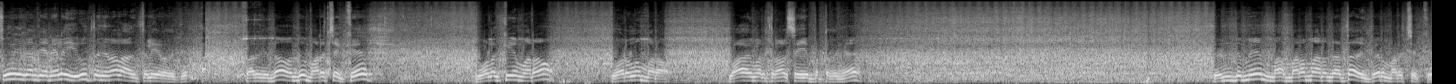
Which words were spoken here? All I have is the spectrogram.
சூரியகாந்தி எண்ணெயில் இருபத்தஞ்சி நாள் ஆகும் தெளிகிறதுக்கு பாருங்க இதுதான் வந்து மரச்சக்கு. உலக்கையும் மரம் உரலும் மரம். வாழை மரத்தினால் செய்யப்பட்டதுங்க. ரெண்டுமே ம மரமாக இருந்தால் தான் அதுக்கு பேர் மரச்செக்கு.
